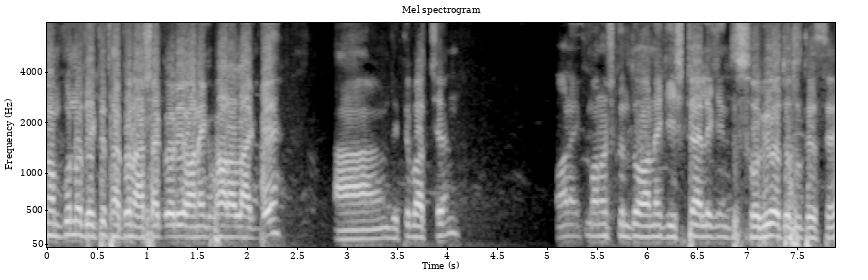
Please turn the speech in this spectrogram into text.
সম্পূর্ণ দেখতে থাকুন, আশা করি অনেক ভালো লাগবে। দেখতে পাচ্ছেন, অনেক মানুষ কিন্তু অনেক স্টাইলে কিন্তু ছবিও তুলতেছে।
